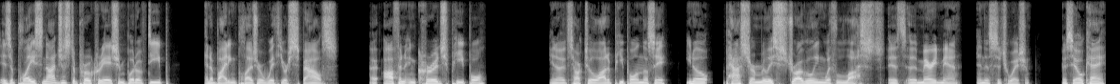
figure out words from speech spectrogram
is a place not just of procreation, but of deep and abiding pleasure with your spouse. I often encourage people, you know, I've talked to a lot of people and they'll say, you know, Pastor, I'm really struggling with lust. It's a married man in this situation. I say, okay.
